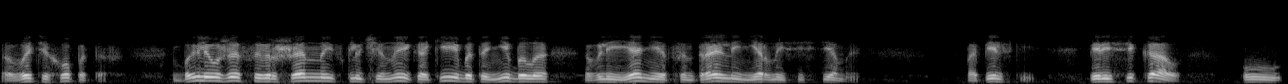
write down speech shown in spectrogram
В этих опытах были уже совершенно исключены какие бы то ни было влияния центральной нервной системы. Попельский пересекал у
